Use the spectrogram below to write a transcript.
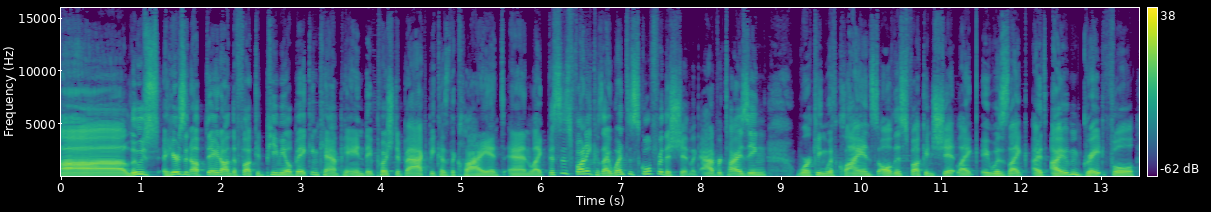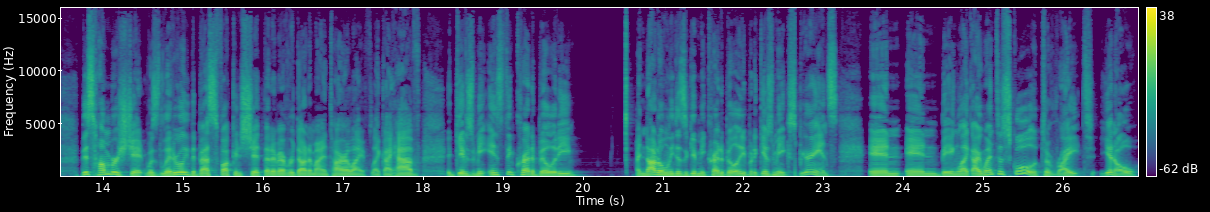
uh, lose. Here's an update on the fucking peameal bacon campaign. They pushed it back because the client and like this is funny because I went to school for this shit, like advertising, working with clients, all this fucking shit. Like it was like I, I'm grateful. This Humber shit was literally the best fucking shit that I've ever done in my entire life. Like I have, it gives me instant credibility and not only does it give me credibility but it gives me experience in in being like I went to school to write you know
